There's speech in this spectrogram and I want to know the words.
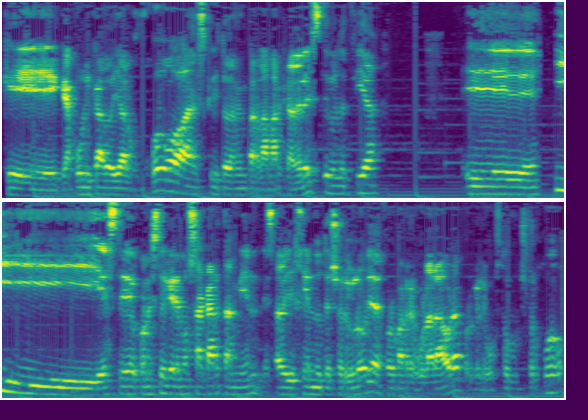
que, que ha publicado ya algún juego, ha escrito también para la marca del Este, que os decía. Eh, y este, con este queremos sacar también, está dirigiendo Tesoro y Gloria de forma regular ahora, porque le gustó mucho el juego.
